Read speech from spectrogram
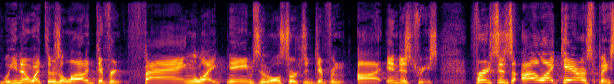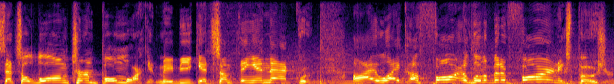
Well, you know what? There's a lot of different FANG like names in all sorts of different uh, industries. For instance, I like aerospace. That's a long term bull market. Maybe you get something in that group. I like a, far, a little bit of foreign exposure.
